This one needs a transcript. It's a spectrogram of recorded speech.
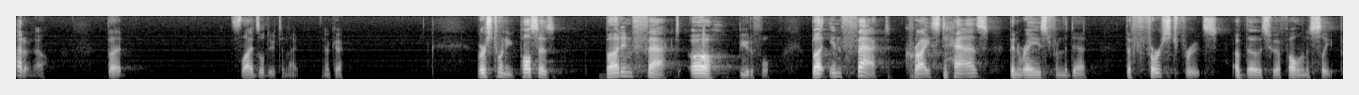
I don't know. But slides will do tonight. Okay. Verse 20, Paul says, But in fact, oh, beautiful. But in fact, Christ has been raised from the dead, the first fruits of those who have fallen asleep.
